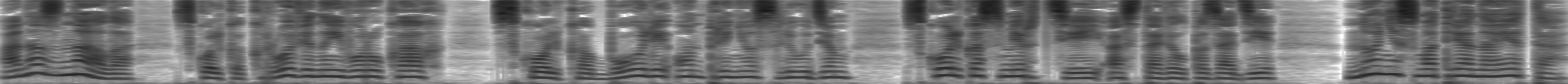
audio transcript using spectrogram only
Она знала, сколько крови на его руках, сколько боли он принес людям, сколько смертей оставил позади, но, несмотря на это,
